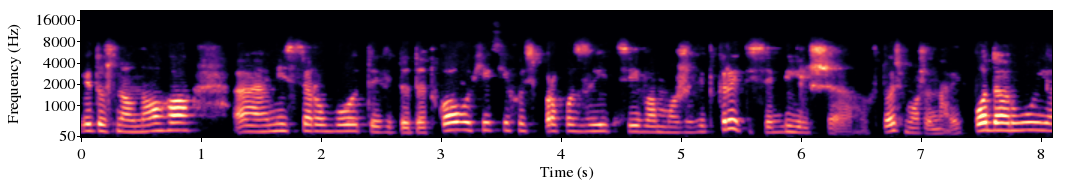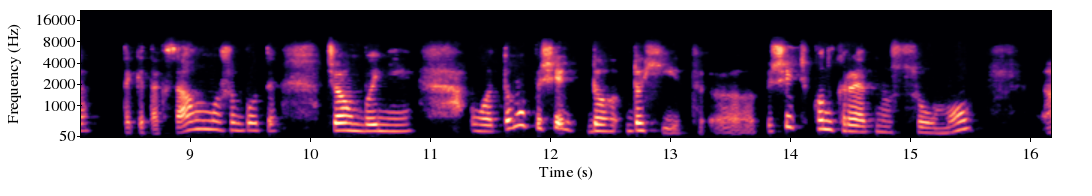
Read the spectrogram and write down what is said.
від основного е, місця роботи, від додаткових якихось пропозицій, вам може відкритися більше. Хтось може навіть подарує, таке так само може бути, чому би ні. От, тому пишіть до, дохід, е, пишіть конкретну суму. Е,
